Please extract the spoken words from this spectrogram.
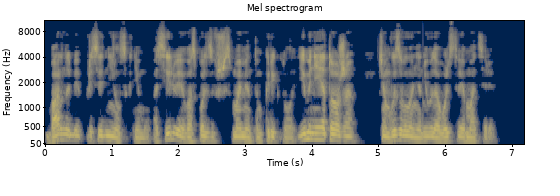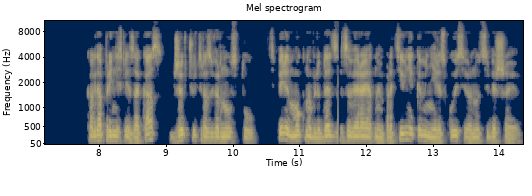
Барнаби присоединился к нему, а Сильвия, воспользовавшись моментом, крикнула «И мне тоже!», чем вызвала неудовольствие матери. Когда принесли заказ, Джек чуть развернул стул. Теперь он мог наблюдать за вероятными противниками, не рискуя свернуть себе шею.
